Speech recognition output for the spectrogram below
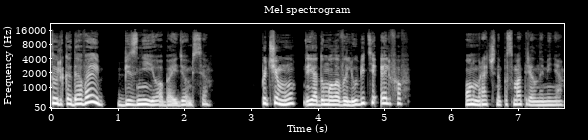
только давай без нее обойдемся». «Почему? Я думала, вы любите эльфов». Он мрачно посмотрел на меня.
